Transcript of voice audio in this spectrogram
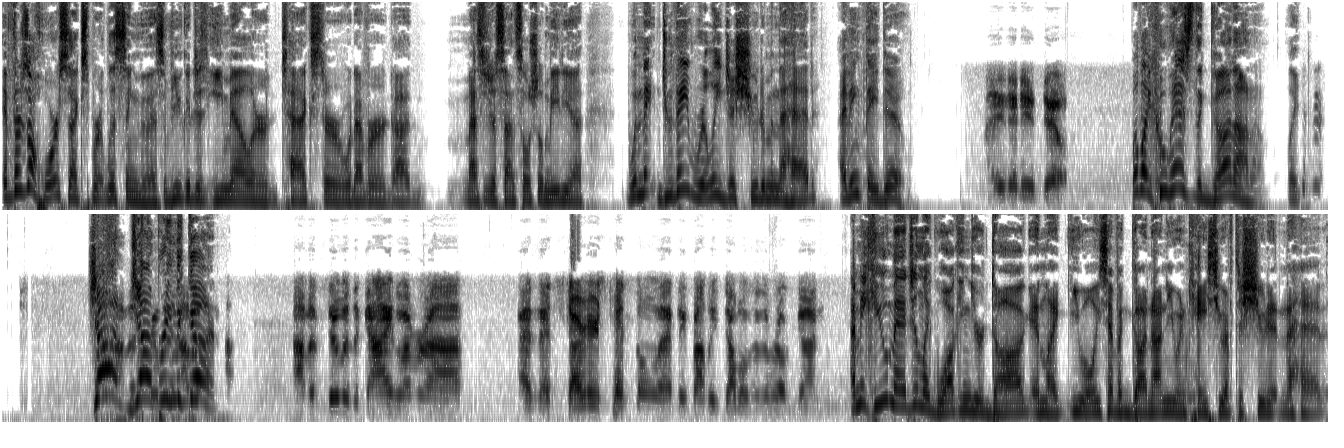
If there's a horse expert listening to this, if you could just email or text or whatever, uh, message us on social media. When they do they really just shoot him in the head? I think they do. I think they do too. But like, who has the gun on him? Like, John, I'm John, bring the gun. I'm, I'm assuming the guy, whoever uh, has that starter's pistol, that thing probably doubles as a real gun. I mean, can you imagine like walking your dog and like you always have a gun on you in case you have to shoot it in the head?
